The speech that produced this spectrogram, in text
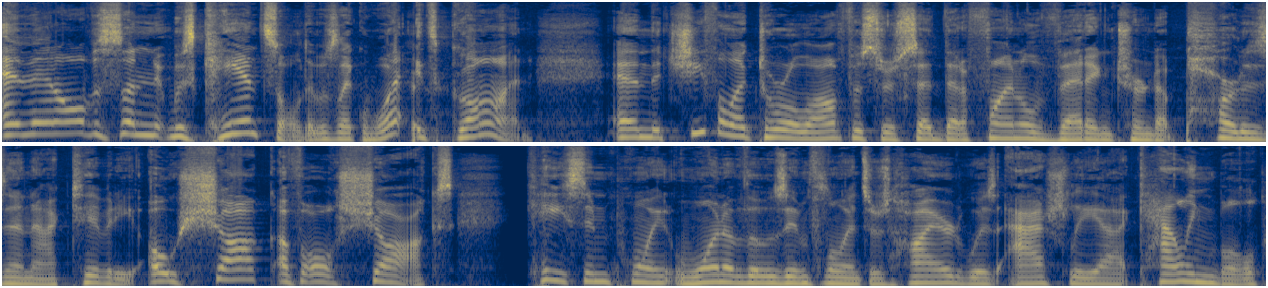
And then all of a sudden it was canceled. It was like, what? It's gone. And the chief electoral officer said that a final vetting turned up partisan activity. Oh, shock of all shocks. Case in point, one of those influencers hired was Ashley uh, Callingbull,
